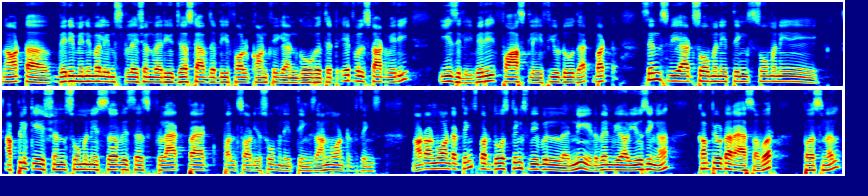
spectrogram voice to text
not a very minimal installation where you just have the default config and go with it. It will start very easily, very fastly if you do that. But since we had so many things, so many applications so many services flatpak pulse audio so many things unwanted things. Not unwanted things but those things we will uh, need when we are using a computer as our personal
